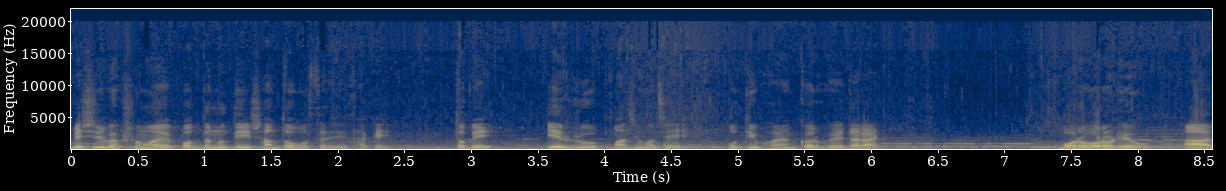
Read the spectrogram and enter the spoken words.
বেশিরভাগ সময় পদ্মা নদী শান্ত অবস্থাতেই থাকে। তবে এর রূপ মাঝে মাঝে অতি ভয়ঙ্কর হয়ে দাঁড়ায়। বড় বড় ঢেউ আর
